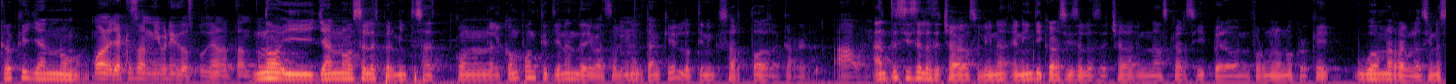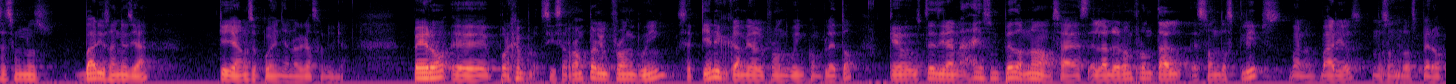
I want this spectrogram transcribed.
creo que ya no. Bueno, ya que son híbridos, pues ya no tanto. No, y ya no se les permite, o sea, con el compound que tienen de gasolina Mm. el tanque, lo tienen que usar toda la carrera. Ah, bueno. Antes sí se les echaba gasolina, en IndyCar sí se les echa, en NASCAR sí, pero en Fórmula 1 creo que hubo unas regulaciones hace unos varios años ya, que ya no se pueden llenar gasolina. Pero, eh, por ejemplo, si se rompe el front wing, se tiene que cambiar el front wing completo. Que ustedes dirán, ay, es un pedo. No, o sea, es el alerón frontal eh, son dos clips, bueno, varios, no son dos, pero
